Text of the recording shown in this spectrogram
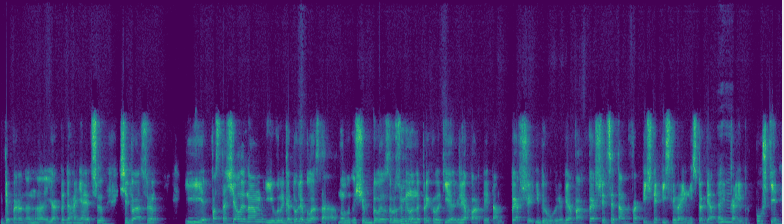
і тепер якби доганяють цю ситуацію. І постачали нам, і велика доля була стара. Ну щоб було зрозуміло, наприклад, є леопарди там перший і другий. Леопард перший це танк фактично після війни, 105 Мгм. калібр пушки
